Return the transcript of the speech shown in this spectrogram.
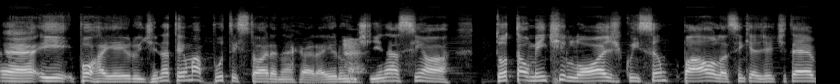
É, e, porra, e a Erundina tem uma puta história, né, cara? A Erundina, assim, ó, totalmente lógico, em São Paulo, assim, que a gente até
